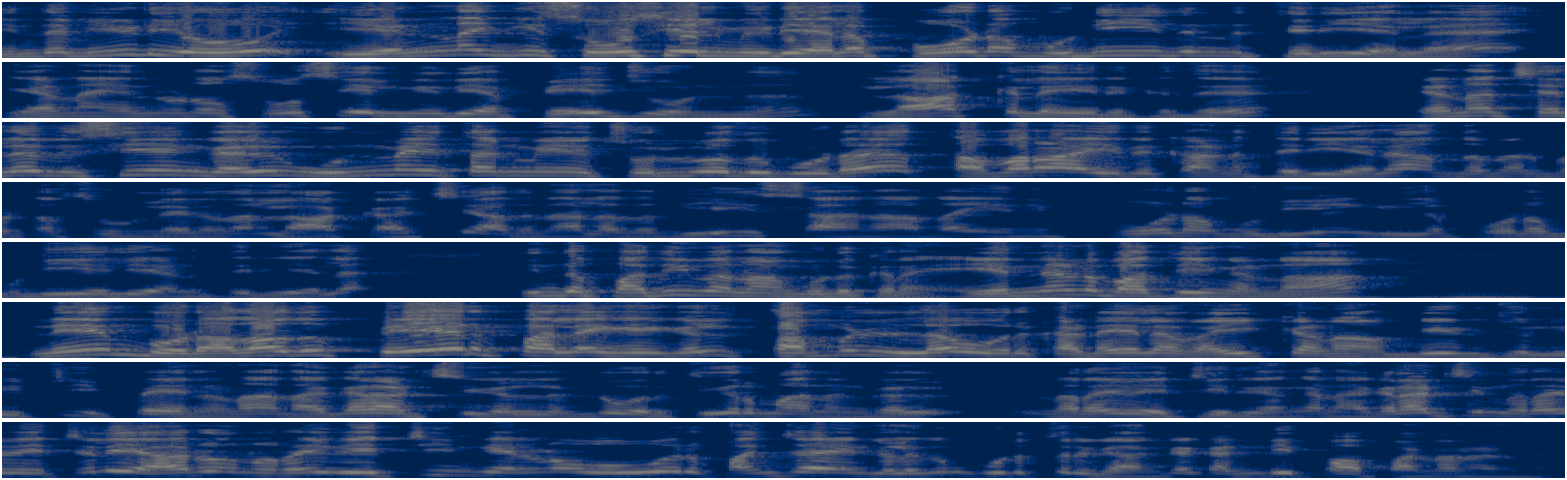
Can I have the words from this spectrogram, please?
இந்த வீடியோ என்னைக்கு சோசியல் மீடியாவில் போட முடியுதுன்னு தெரியல. ஏன்னா என்னோட சோசியல் மீடியா பேஜ் ஒன்று லாக்கில் இருக்குது. ஏன்னா சில விஷயங்கள் உண்மை தன்மையை சொல்வது கூட தவறாக இருக்கான்னு தெரியல. அந்த மாதிரிப்பட்ட சூழ்நிலையில தான் லாக் ஆச்சு. அதனால அது ரிலீஸ் ஆனால் தான் இனி போட முடியும் இல்லை போட முடியலையான்னு தெரியல. இந்த பதிவை நான் கொடுக்குறேன். என்னன்னு பார்த்தீங்கன்னா நேம் போர்டு அதாவது பேர் பலகைகள் தமிழ்ல ஒரு கடையில வைக்கணும் அப்படின்னு சொல்லிட்டு இப்ப என்னன்னா நகராட்சிகள் ஒரு தீர்மானங்கள் நிறைவேற்றியிருக்காங்க. நகராட்சி நிறைவேற்றல யாரும் நிறைவேற்றி இங்க என்னன்னா ஒவ்வொரு பஞ்சாயங்களுக்கும் கொடுத்துருக்காங்க. கண்டிப்பா பண்ணணும்னு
